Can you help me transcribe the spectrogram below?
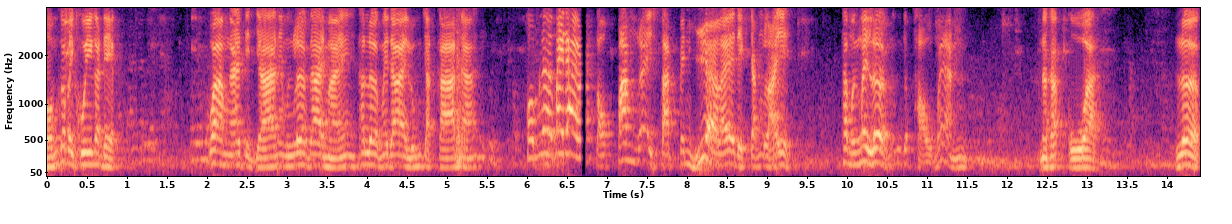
ผมก็ไปคุยกับเด็ก ว่าไงติดยาเนี่ยมึงเลิกได้ไหมถ้าเลิกไม่ได้ลุงจัดการนะผมเลิกไม่ได้ตกปั้งแล้วไอสัตว์เป็นเฮียอะไรเด็กจังไร ถ้ามึงไม่เลิกกูจะเผาแม่นนะครับ กลัว เลิก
